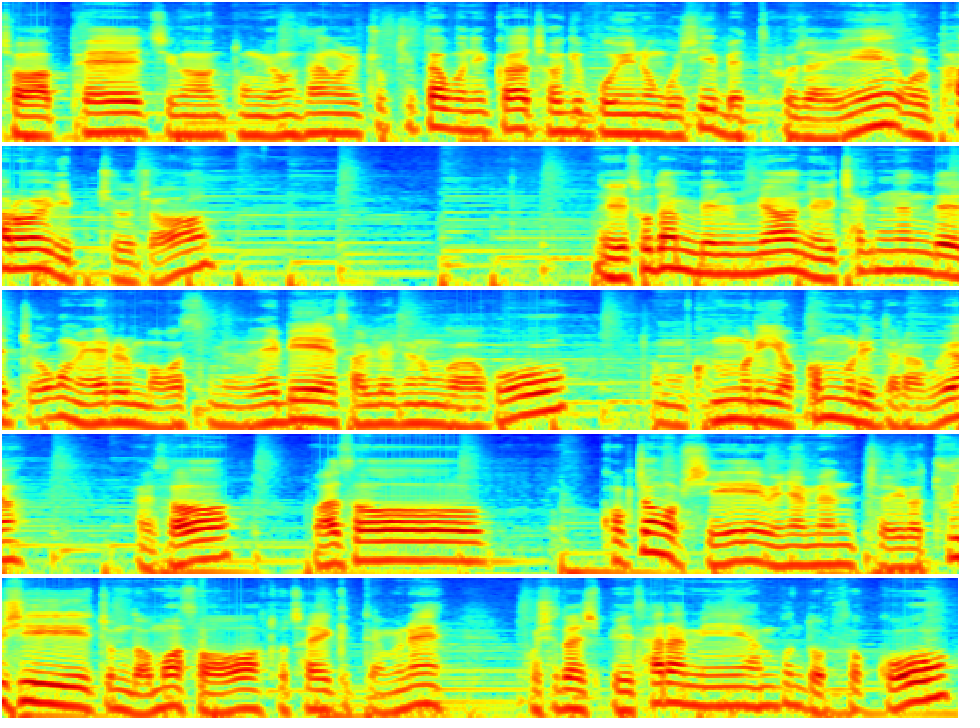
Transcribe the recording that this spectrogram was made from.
저 앞에 지금 동영상을 쭉 찍다 보니까 저기 보이는 곳이 메트로자이 올 8월 입주죠. 네, 소담밀면 여기 찾는데 조금 애를 먹었습니다. 내비에서 알려주는 거하고 좀 건물이 옆 건물이더라고요. 그래서 와서 걱정 없이 왜냐면 저희가 2시 좀 넘어서 도착했기 때문에 보시다시피 사람이 한 분도 없었고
